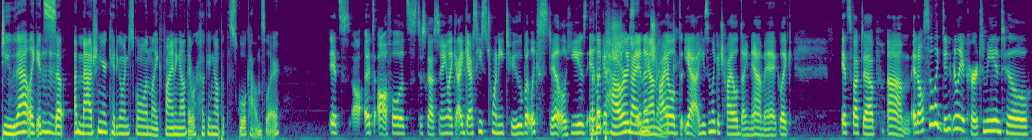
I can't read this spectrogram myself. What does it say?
do that. Like, it's so. Imagine your kid going to school and like finding out they were hooking up with the school counselor. It's it's awful. It's disgusting. Like I guess he's 22, but like still, he is in like a power he's in a child. Yeah, he's in like a child dynamic. Like it's fucked up. Um, it also like didn't really occur to me until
